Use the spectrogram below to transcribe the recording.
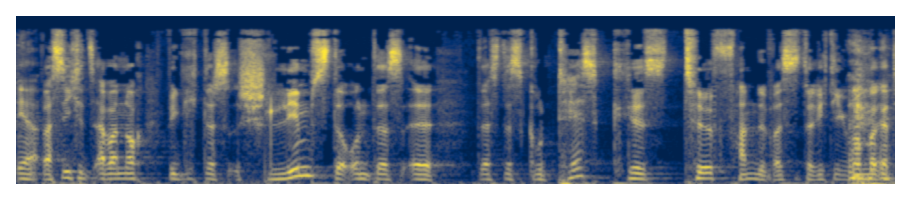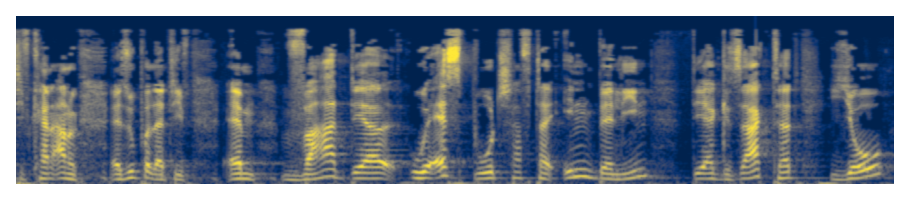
Ja. Was ich jetzt aber noch wirklich das Schlimmste und das, äh, das, das Groteskeste fand, was ist der richtige Komparativ, keine Ahnung, äh, Superlativ, ähm, war der US-Botschafter in Berlin, der gesagt hat, yo,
